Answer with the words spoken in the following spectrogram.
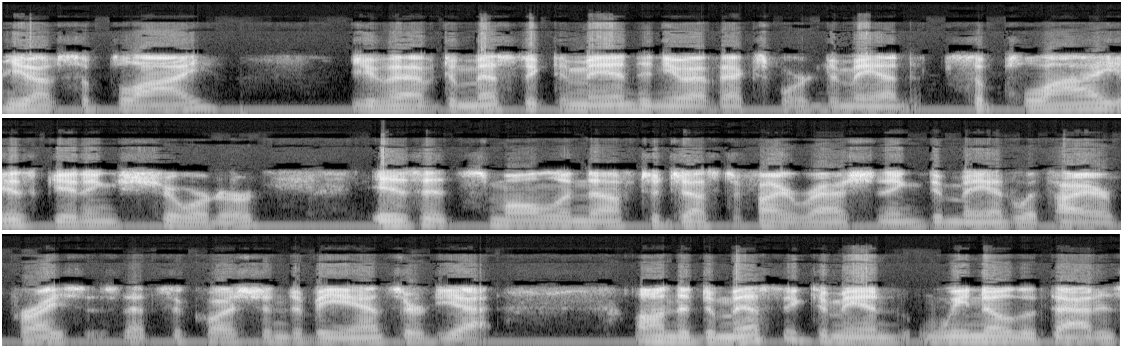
You have supply, you have domestic demand, and you have export demand. Supply is getting shorter. Is it small enough to justify rationing demand with higher prices? That's a question to be answered yet. On the domestic demand, we know that that is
